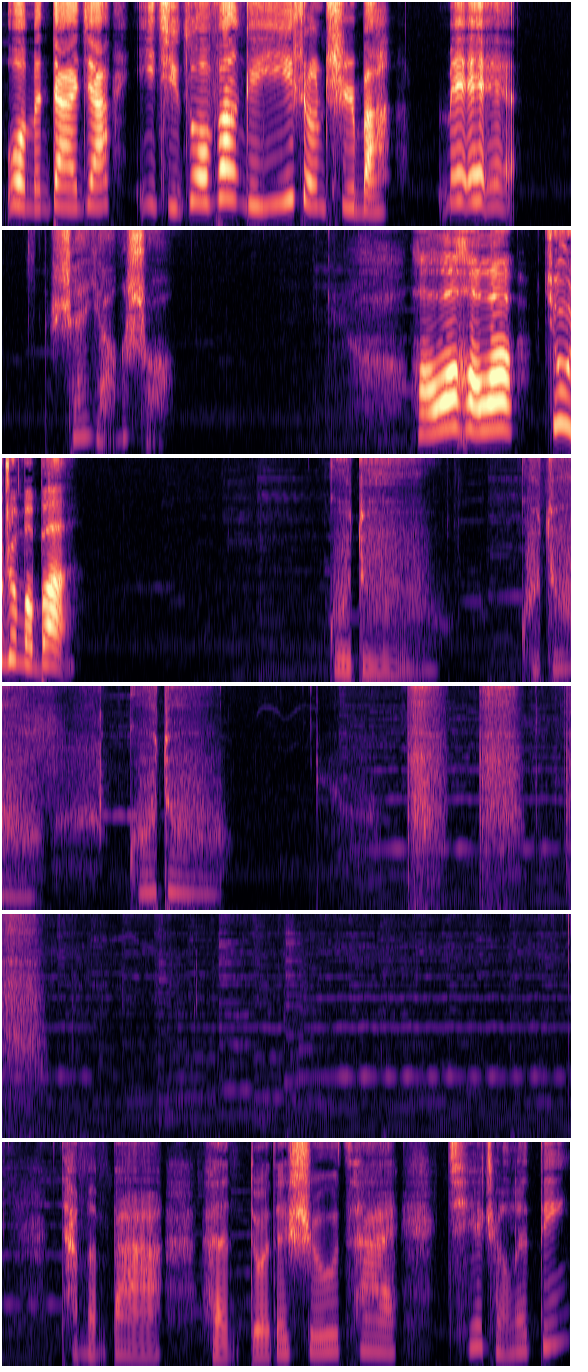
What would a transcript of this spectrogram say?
我们大家一起做饭给医生吃吧，咩？山羊说：“好啊，好啊，就这么办。”咕嘟，咕嘟，咕嘟，噗噗噗。他们把很多的蔬菜切成了丁，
